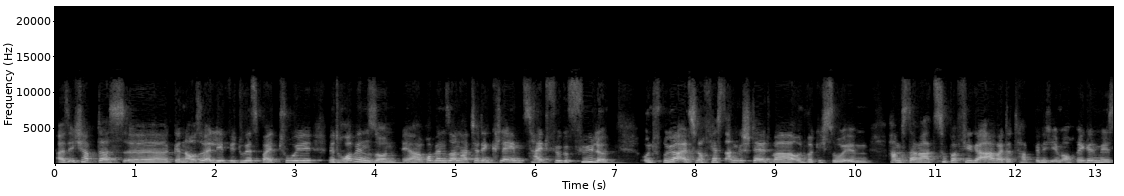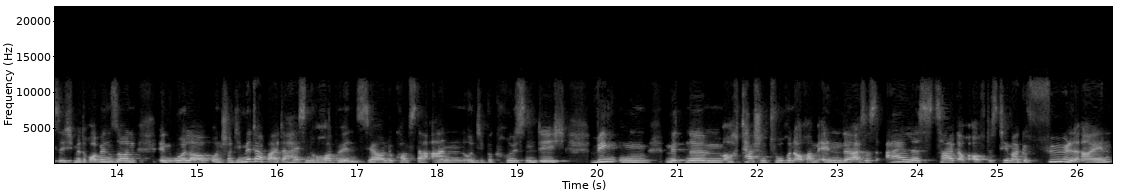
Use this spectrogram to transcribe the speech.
Also ich habe das äh, genauso erlebt wie du jetzt bei TUI mit Robinson. Ja, Robinson hat ja den Claim Zeit für Gefühle. Und früher, als ich noch festangestellt war und wirklich so im Hamsterrad super viel gearbeitet habe, bin ich eben auch regelmäßig mit Robinson in Urlaub und schon die Mitarbeiter heißen Robins, ja, und du kommst da an und die begrüßen dich, winken mit einem auch Taschentuch und auch am Ende. Also es alles zahlt auch auf das Thema Gefühl ein.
